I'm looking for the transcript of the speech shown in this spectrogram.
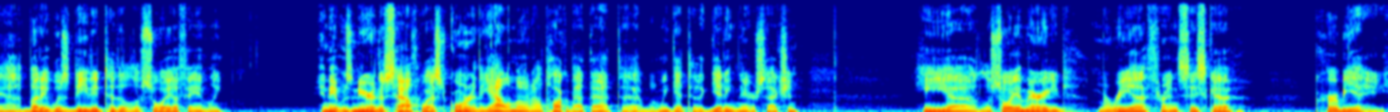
uh, but it was deeded to the Lozoya family and it was near the southwest corner of the Alamo, and I'll talk about that uh, when we get to the getting there section. He uh, Lozoya married Maria Francisca Kerbier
